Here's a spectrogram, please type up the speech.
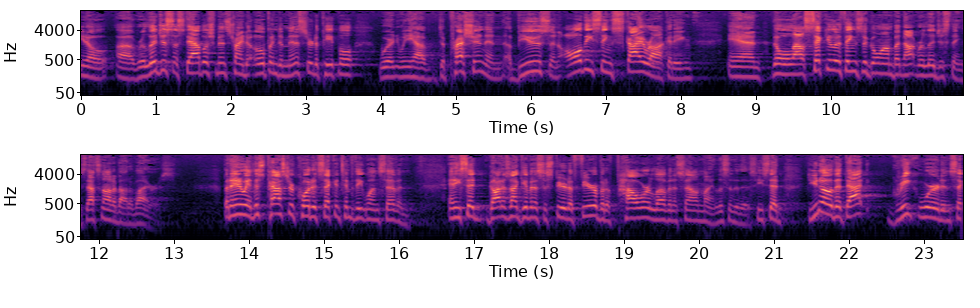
you know, uh, religious establishments trying to open to minister to people when, when you have depression and abuse and all these things skyrocketing, and they'll allow secular things to go on, but not religious things. That's not about a virus. But anyway, this pastor quoted 2 Timothy 1 7. And he said, God has not given us a spirit of fear, but of power, love, and a sound mind. Listen to this. He said, Do you know that that Greek word in 2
